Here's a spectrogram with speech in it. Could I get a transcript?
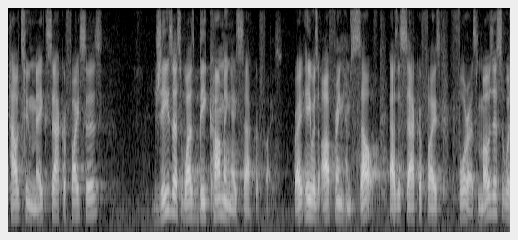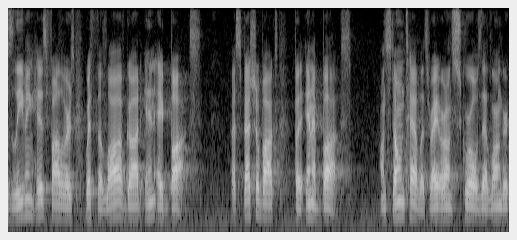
how to make sacrifices. Jesus was becoming a sacrifice, right? He was offering himself as a sacrifice for us. Moses was leaving his followers with the law of God in a box, a special box, but in a box on stone tablets, right, or on scrolls, that longer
